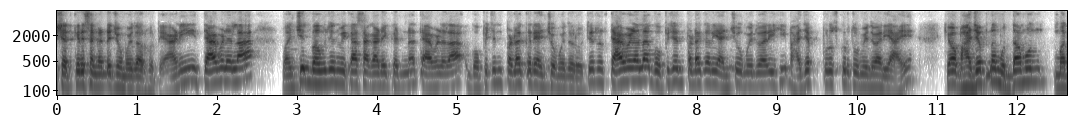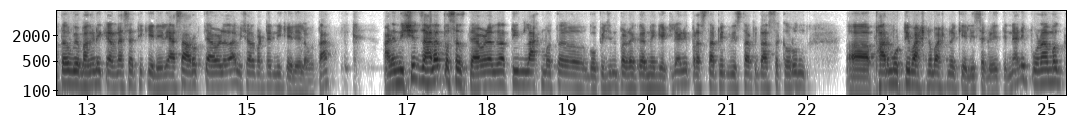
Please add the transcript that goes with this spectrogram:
शेतकरी संघटनेचे उमेदवार होते. आणि त्यावेळेला वंचित बहुजन विकास आघाडीकडनं त्यावेळेला गोपीचंद पडकर यांची उमेदवार होते. तर त्यावेळेला गोपीचंद पडकर यांची उमेदवारी ही भाजप पुरस्कृत उमेदवारी आहे किंवा भाजपनं मुद्दामून मतविभागणी करण्यासाठी केलेली असा आरोप त्यावेळेला विशाल पाटीलनी केलेला होता. आणि निश्चित झालं तसंच त्यावेळेला तीन लाख मतं गोपीचंद पडकरने घेतली आणि प्रस्थापित विस्थापित असं करून फार मोठी भाषणं भाषणं केली सगळी त्यांनी आणि पुन्हा मग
